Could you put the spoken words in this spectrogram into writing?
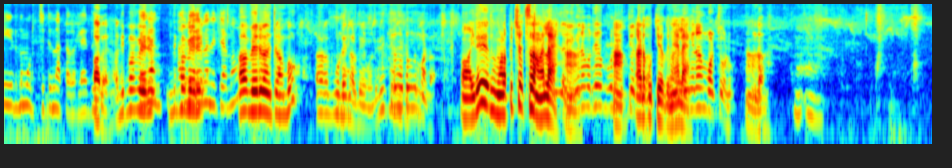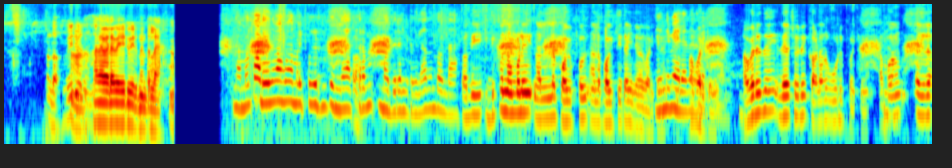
ഇവിടുന്ന് മുറിച്ചിട്ട് നട്ടതല്ലേ ഇത് അതെ അതിപ്പോ വേര് ഇതിപ്പോ അത് വേര് വേര് വന്നിട്ടാകുമ്പോ ആ വേര് വന്നിട്ടാകുമ്പോൾ കൂടെ നടുകയും കൊണ്ട് ഇത് ഇത്ര നട്ടൊന്നും വേണ്ട ആ ഇത് മുളപ്പിച്ച് വെച്ചതാണല്ലേ ഇല്ല, ആ ഇങ്ങനെ വെറുതെ ആ, കുത്തി അവിടെ കുത്തി. വെക്കുന്നേ അല്ലേ? ഇങ്ങനെ മുളച്ചോളും ആ. കണ്ടോ? ഉം, ഉം. ഉണ്ടോ വേര് വരുന്നുണ്ടോ? അതേപോലെ വേര് വരുന്നുണ്ടല്ലേ നമ്മൾ കടയിൽ നിന്ന് വാങ്ങുമ്പോൾ നമ്മളിപ്പോ ഇവിടുന്ന് തിന്ന അത്ര മധുരം കിട്ടുന്നില്ല. അതെന്തുകൊണ്ടാ അത് ഇതിപ്പോ നമ്മൾ നല്ല പഴുപ്പ് നല്ല പഴുത്തിട്ട് അതിനാണ് ഇതിന്റെ മേലെ പറിക്കുന്നത് അവരത് ഏകദേശം ഒരു കളർ കൂടി പറിക്കുന്നത് അപ്പം അതിന്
